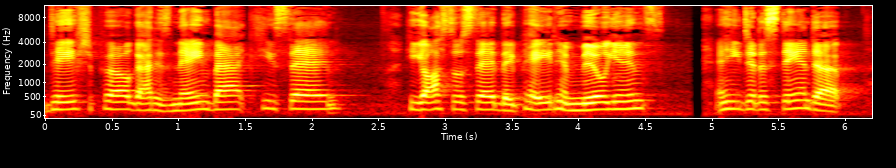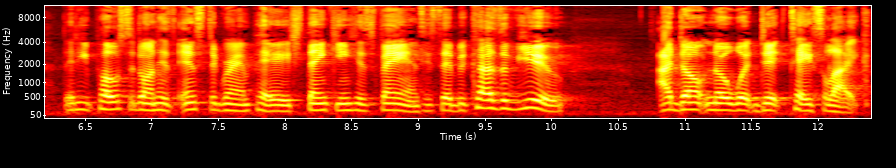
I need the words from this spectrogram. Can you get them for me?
Dave Chappelle got his name back, he said. He also said they paid him millions. And he did a stand up that he posted on his Instagram page thanking his fans. He said, Because of you, I don't know what dick tastes like.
